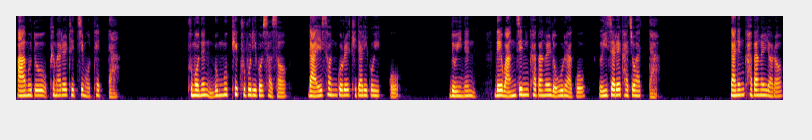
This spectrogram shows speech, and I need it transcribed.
아무도 그 말을 듣지 못했다. 부모는 묵묵히 구부리고 서서 나의 선고를 기다리고 있고, 누이는 내 왕진 가방을 놓으라고 의자를 가져왔다. 나는 가방을 열어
